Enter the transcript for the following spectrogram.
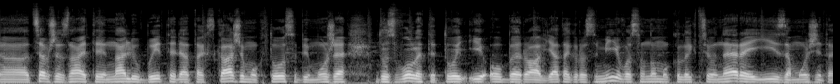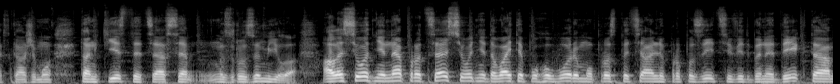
Е, Це вже, знаєте, на любителя, так скажемо, хто собі може дозволити, той і обирав. Я так розумію, в основному колекціонери і заможні, так скажемо, танкісти, це все зрозуміло. Але сьогодні не про це. Сьогодні давайте поговоримо про спеціальну пропозицію від Бенедикта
